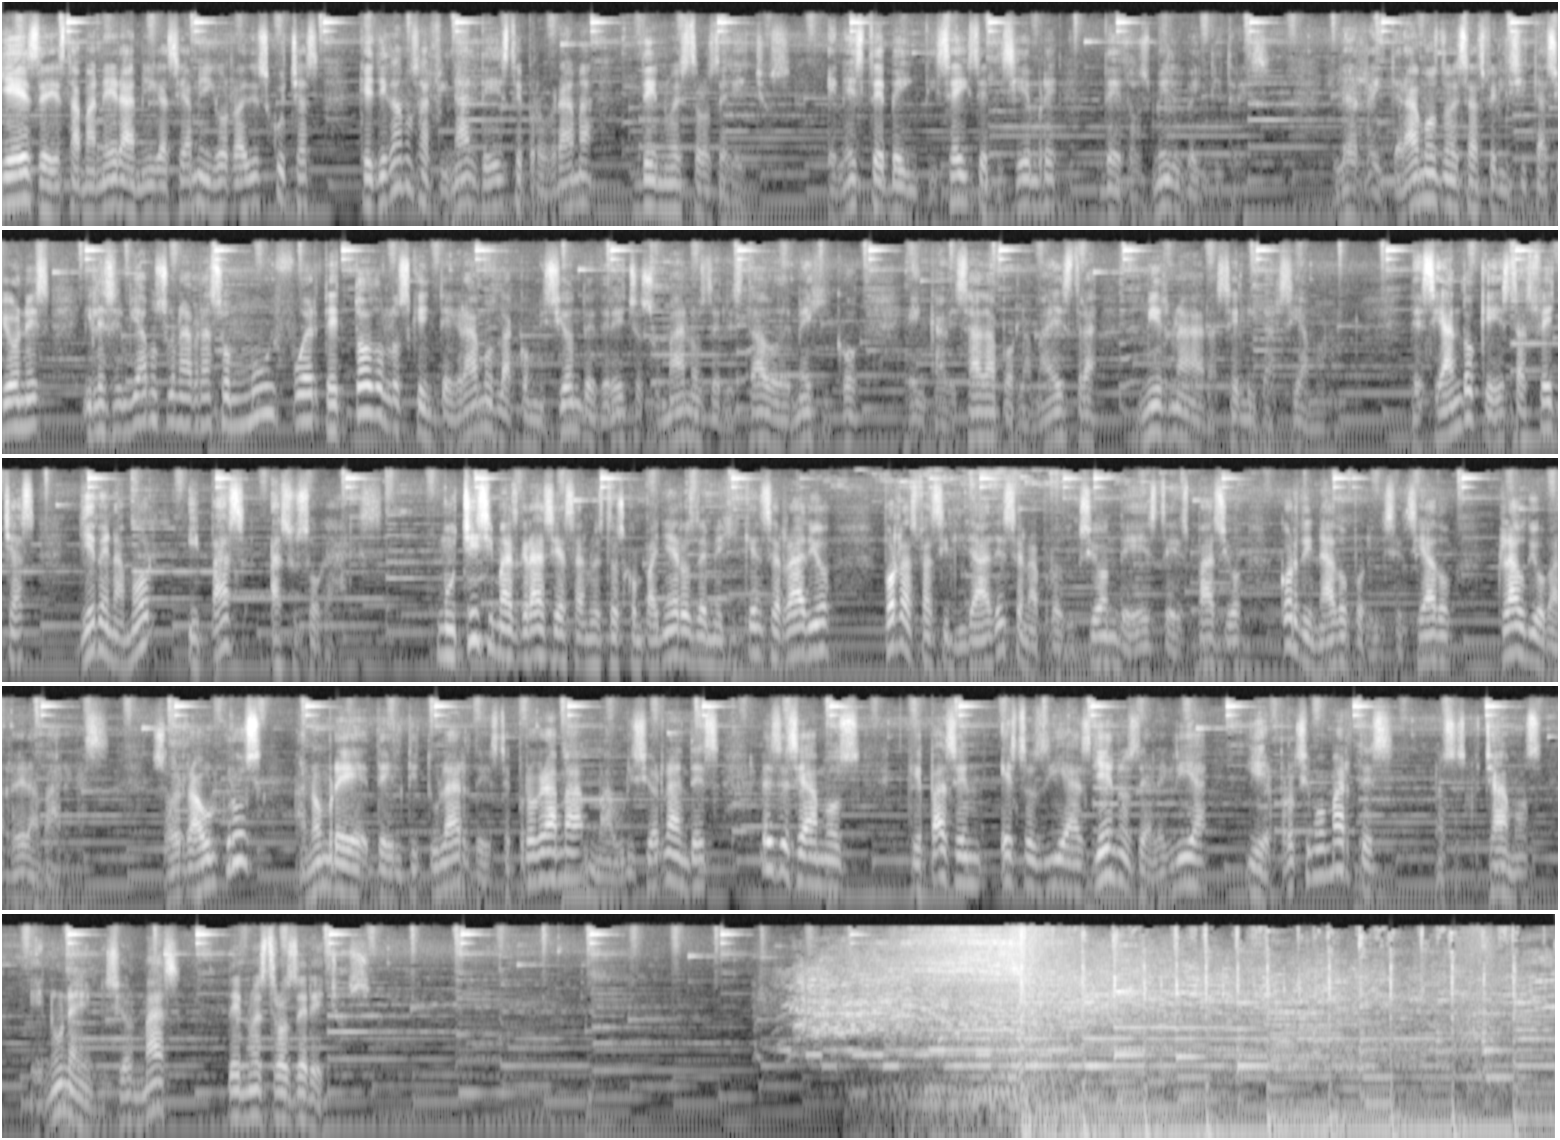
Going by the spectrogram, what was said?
Y es de esta manera, amigas y amigos Radio Escuchas, que llegamos al final de este programa de Nuestros Derechos, en este 26 de diciembre de 2023. Les reiteramos nuestras felicitaciones y les enviamos un abrazo muy fuerte a todos los que integramos la Comisión de Derechos Humanos del Estado de México, encabezada por la maestra Mirna Araceli García Morón, deseando que estas fechas lleven amor y paz a sus hogares. Muchísimas gracias a nuestros compañeros de Mexiquense Radio por las facilidades en la producción de este espacio coordinado por el licenciado Claudio Barrera Vargas. Soy Raúl Cruz, a nombre del titular de este programa, Mauricio Hernández, les deseamos que pasen estos días llenos de alegría y el próximo martes nos escuchamos en una emisión más de Nuestros Derechos.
